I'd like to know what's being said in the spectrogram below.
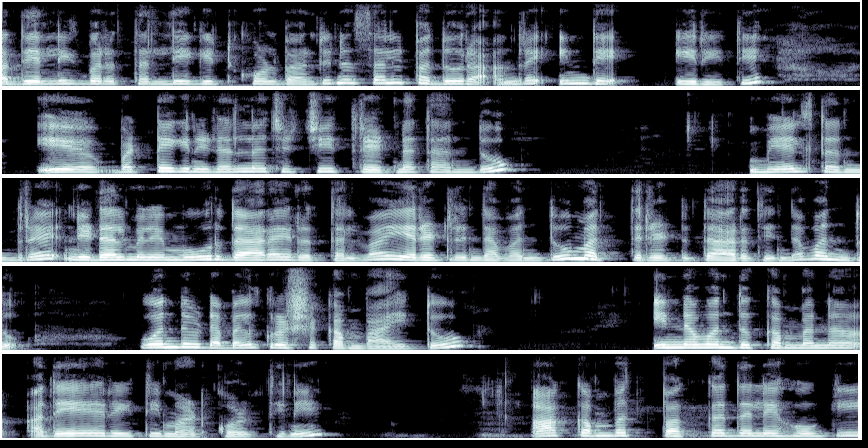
ಅದು ಎಲ್ಲಿಗೆ ಬರುತ್ತೆ ಅಲ್ಲಿಗೆ ಇಟ್ಕೊಳ್ಬಾರ್ದು. ಇನ್ನು ಸ್ವಲ್ಪ ದೂರ, ಅಂದರೆ ಹಿಂದೆ ಈ ರೀತಿ ಬಟ್ಟೆಗೆ ನಿಡಲ್ನ ಚುಚ್ಚಿ ಥ್ರೆಡ್ನ ತಂದು ಮೇಲ್ ತಂದರೆ ನಿಡಲ್ ಮೇಲೆ ಮೂರು ದಾರ ಇರುತ್ತಲ್ವ? ಎರಡರಿಂದ ಒಂದು ಮತ್ತೆರಡು ದಾರದಿಂದ ಒಂದು. ಒಂದು ಡಬಲ್ ಕ್ರೋಶ ಕಂಬ ಆಯಿತು. ಇನ್ನು ಒಂದು ಕಂಬನ ಅದೇ ರೀತಿ ಮಾಡ್ಕೊಳ್ತೀನಿ. ಆ ಕಂಬದ ಪಕ್ಕದಲ್ಲೇ ಹೋಗಿ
